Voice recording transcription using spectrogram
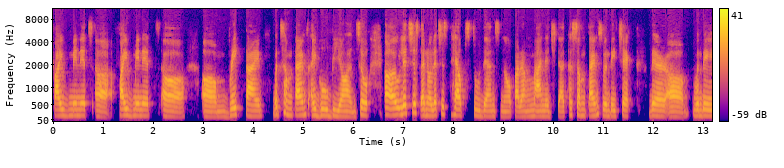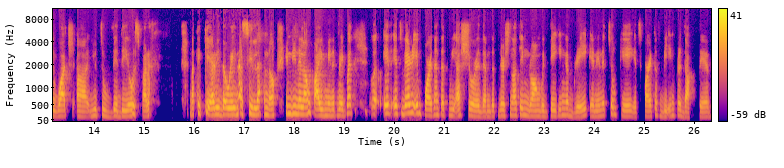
five minutes, uh, five minutes uh, um, break time, but sometimes I go beyond. So uh, let's just, ano, let's just help students, no, parang manage that. Because sometimes when they check their, uh, when they watch uh, YouTube videos, parang nakikarry the way na sila, no? Hindi na lang five-minute break. But it, it's very important that we assure them that there's nothing wrong with taking a break and then it's okay. It's part of being productive.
